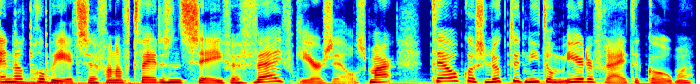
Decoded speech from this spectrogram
En dat probeert ze vanaf 2007, vijf keer zelfs. Maar telkens lukt het niet om eerder vrij te komen.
